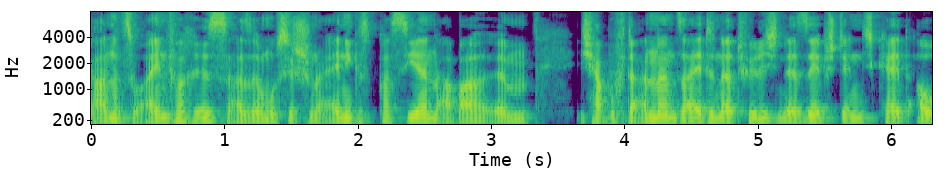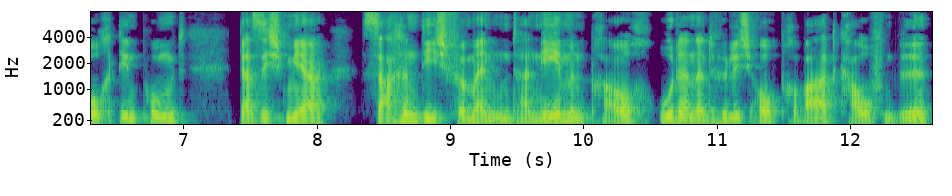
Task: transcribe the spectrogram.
gar nicht so einfach ist. Also muss ja schon einiges passieren. Aber ähm, ich habe auf der anderen Seite natürlich in der Selbstständigkeit auch den Punkt, dass ich mir Sachen, die ich für mein Unternehmen brauche oder natürlich auch privat kaufen will,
